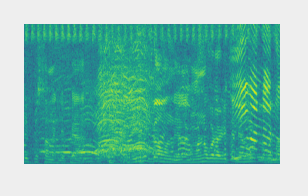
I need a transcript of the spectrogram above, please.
ఫ్లాట్ ఇప్పిస్తానని చెప్పా. ఇరుగ్గా ఉంది. మొన్న కూడా అడిగితే నేను అందరూ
